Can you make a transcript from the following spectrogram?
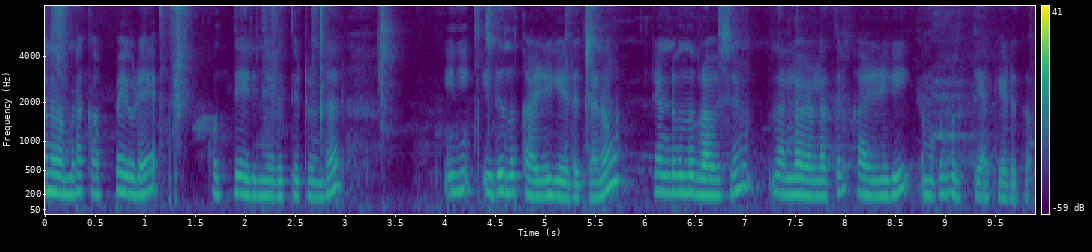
അങ്ങനെ നമ്മുടെ കപ്പയുടെ കൊത്തി അരിഞ്ഞെടുത്തിട്ടുണ്ട്. ഇനി ഇതൊന്ന് കഴുകിയെടുക്കണം. രണ്ട് മൂന്ന് പ്രാവശ്യം നല്ല വെള്ളത്തിൽ കഴുകി നമുക്ക് വൃത്തിയാക്കി എടുക്കാം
